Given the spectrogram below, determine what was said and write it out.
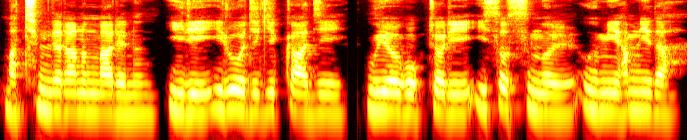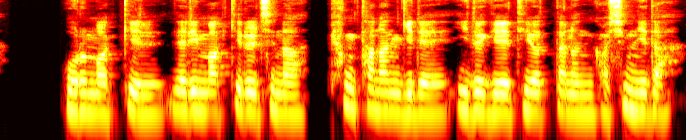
마침내라는 말에는 일이 이루어지기까지 우여곡절이 있었음을 의미합니다. 오르막길, 내리막길을 지나 평탄한 길에 이르게 되었다는 것입니다.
